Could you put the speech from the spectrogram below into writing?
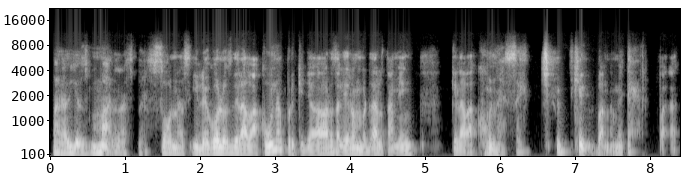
para diezmar a las personas y luego los de la vacuna, porque ya ahora salieron, ¿verdad? También que la vacuna es el chip que nos van a meter para,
